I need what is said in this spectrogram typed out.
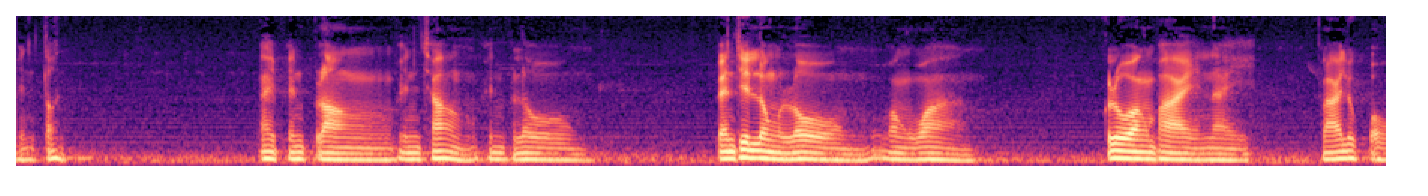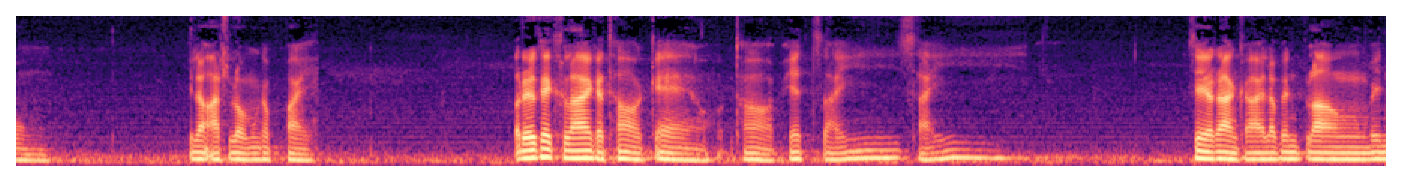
เป็นต้น ให้เป็นปล่อง เป็นช่อง เป็นโพรง เป็นที่โล่งๆว่างๆกลวงภายในคล้ายลูกโป่งที่เราอัดลมเข้าไป หรือคล้ายๆกับท่อแก้ว ท่อเพชรใสใสเส้ร่างกายเราเป็นปล่อง เป็น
